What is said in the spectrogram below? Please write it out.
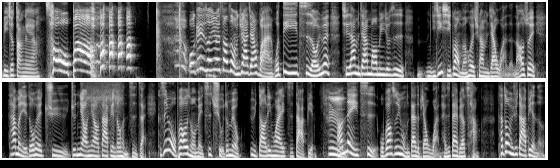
比较当的呀。臭爆！我跟你说，因为上次我们去他家玩，我第一次哦，因为其实他们家猫咪就是嗯已经习惯我们会去他们家玩了，然后所以他们也都会去，就尿尿大便都很自在。可是因为我不知道为什么每次去我就没有遇到另外一只大便，嗯然后那一次我不知道是因为我们待的比较晚，还是待的比较长，它终于去大便了。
